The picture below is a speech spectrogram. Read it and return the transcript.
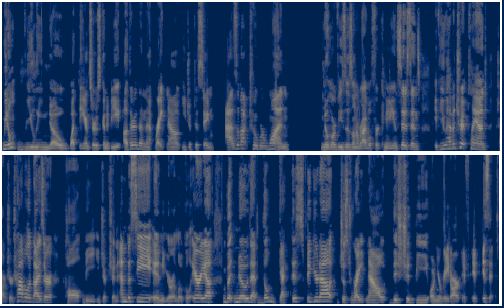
We don't really know what the answer is going to be, other than that, right now, Egypt is saying, as of October 1, no more visas on arrival for Canadian citizens. If you have a trip planned, talk to your travel advisor, call the Egyptian embassy in your local area, but know that they'll get this figured out. Just right now, this should be on your radar if it isn't.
